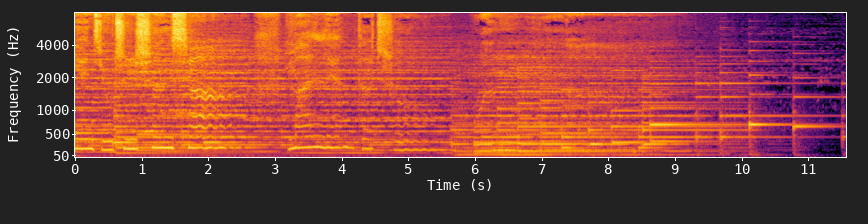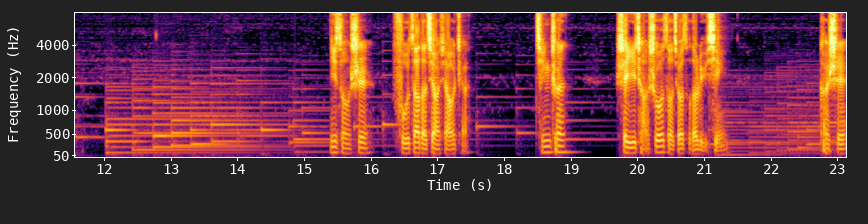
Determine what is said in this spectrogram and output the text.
眼就只剩下满脸的皱纹你总是浮躁的叫嚣着，青春是一场说走就走的旅行，可是。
